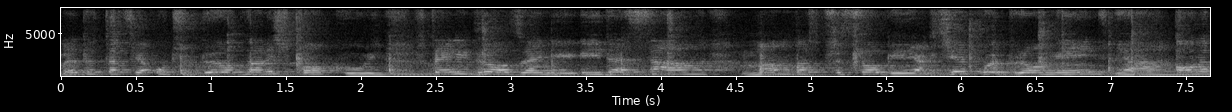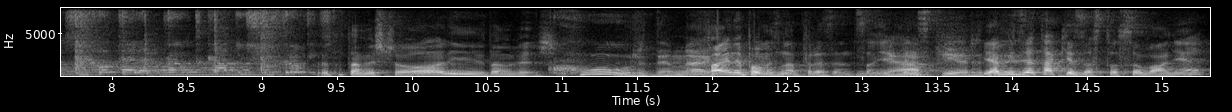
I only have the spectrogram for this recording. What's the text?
Medytacja uczy, by odnaleźć pokój W tej drodze nie idę sam Mam was przy sobie jak ciepły promień dnia Ona psychoterapeutka duszy zdrowi No to tam jeszcze Oli, tam wiesz. Kurde, mega. Fajny pomysł na prezent, co nie? Ja więc ja widzę takie zastosowanie.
